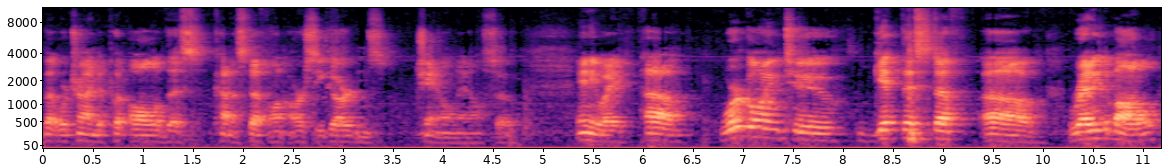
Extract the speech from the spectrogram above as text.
but we're trying to put all of this kind of stuff on RC Gardens channel now. So anyway, uh, we're going to get this stuff uh, ready to bottle.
